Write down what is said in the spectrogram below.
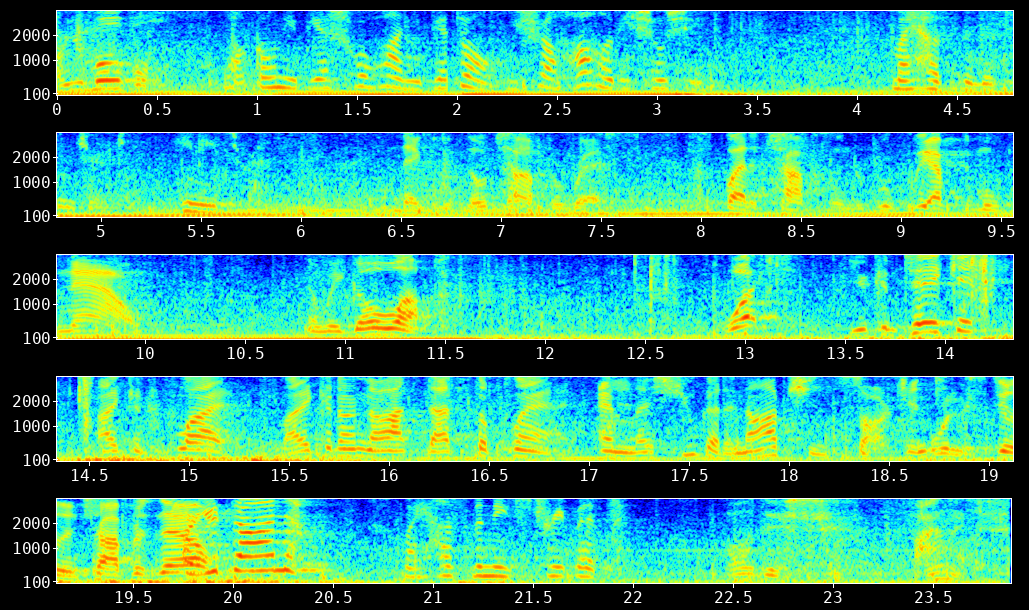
Are you mobile? 老公，你别说话，你别动，你需要好好地休息。My husband is injured. He needs rest. Negative, no time for rest. I spy the choppers on the roof. We have to move now. Then we go up. What? You can take it, I can fly it. Like it or not, that's the plan. Unless you got an option, Sergeant. What are we stealing choppers now? Are you done? My husband needs treatment. All this violence.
